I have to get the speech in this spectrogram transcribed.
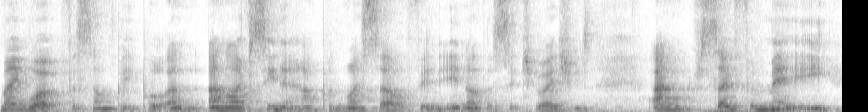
may work for some people and, and I've seen it happen myself in, in other situations. And so for me,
